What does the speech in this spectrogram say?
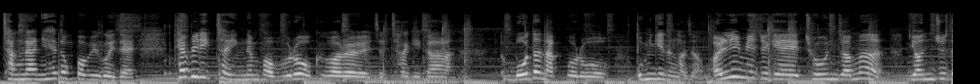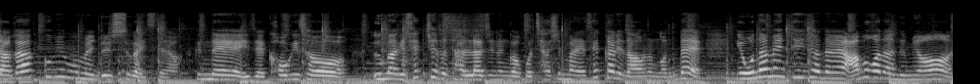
장난이 해독법이고 이제 태블릿 읽는 법으로 그거를 이제 자기가 모던 악보로 옮기는 거죠. 얼리뮤직의 좋은 점은 연주자가 꾸민 몸을 넣을 수가 있어요. 근데 이제 거기서 음악의 색채도 달라지는 거고 자신만의 색깔이 나오는 건데 이 오나멘테이션을 아무거나 넣으면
